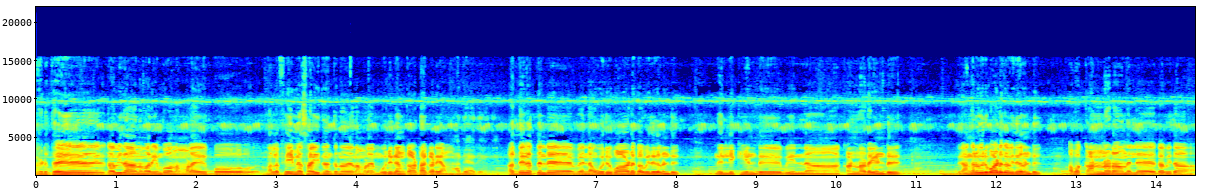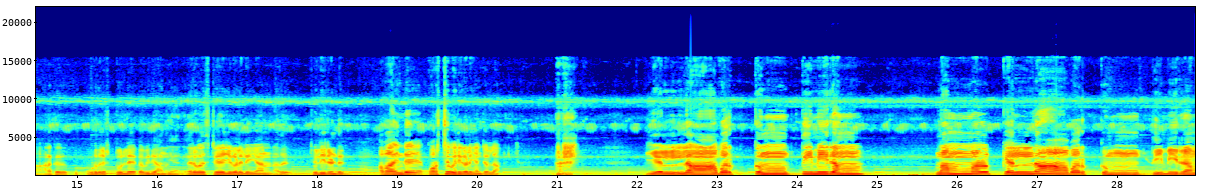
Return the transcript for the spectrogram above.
അടുത്ത കവിത എന്ന് പറയുമ്പോൾ നമ്മളെ ഇപ്പോൾ നല്ല ഫേമസ് ആയിട്ട് നിൽക്കുന്നത് നമ്മളെ മുരുകൻ കാട്ടാക്കടയാണ്. അതെ അതെ അദ്ദേഹത്തിന്റെ പിന്നെ ഒരുപാട് കവിതകളുണ്ട്. നെല്ലിക്കയുണ്ട് പിന്നെ കണ്ണടയുണ്ട് പിന്നെ അങ്ങനെ ഒരുപാട് കവിതകളുണ്ട്. അപ്പോൾ കണ്ണട എന്നുള്ള കവിത എനിക്ക് കൂടുതൽ ഇഷ്ടമില്ല കവിതയാണ്. നിരവധി സ്റ്റേജുകളിൽ ഞാൻ അത് ചൊല്ലിയിട്ടുണ്ട്. അപ്പോൾ അതിന്റെ കുറച്ച് വരികൾ ഞാൻ ചൊല്ലാം. എല്ലാവർക്കും തിമിരം നമ്മൾക്കെല്ലാവർക്കും തിമിരം.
